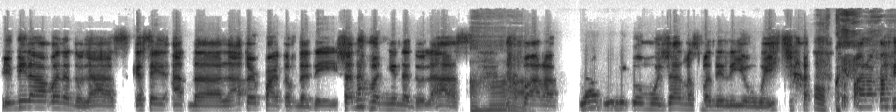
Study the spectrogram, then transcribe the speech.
hindi lang ako nadulas. Kasi at the latter part of the day, siya naman yung nadulas. Na Aha. parang, love, hindi ko mo dyan, mas madali yung weight siya. Okay. parang kami,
